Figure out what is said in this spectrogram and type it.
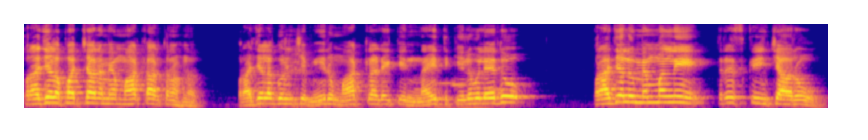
ప్రజల పచ్చాన మేము మాట్లాడుతున్నారు ప్రజల గురించి మీరు మాట్లాడేకి నైతిక విలువ లేదు. ప్రజలు మిమ్మల్ని తిరస్కరించారు.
